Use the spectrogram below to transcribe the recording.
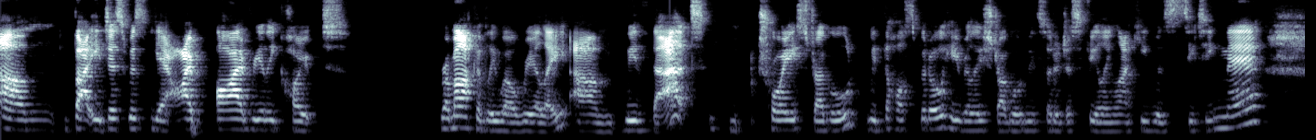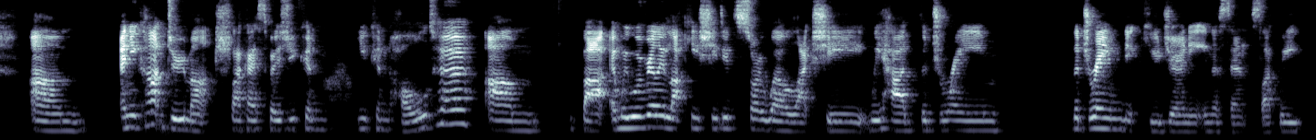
Um, but it just was, yeah, I I really coped remarkably well, really, um, with that. Troy struggled with the hospital. He really struggled with sort of just feeling like he was sitting there. Um, and you can't do much. Like I suppose you can you can hold her. Um, but and we were really lucky. She did so well. Like she, we had the dream, the dream NICU journey in a sense. Like we,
